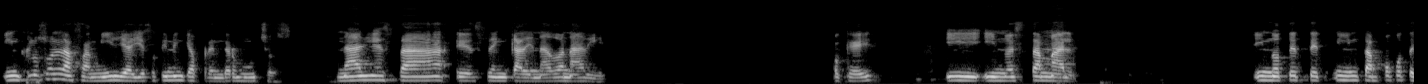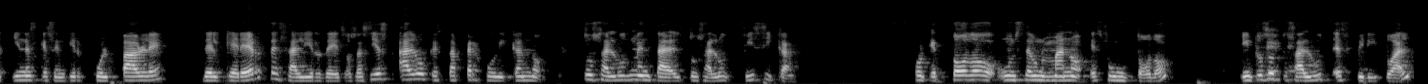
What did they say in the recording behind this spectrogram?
incluso en la familia, y eso tienen que aprender muchos. Nadie está encadenado a nadie. ¿Ok? Y, no está mal. Y, no te, tampoco te tienes que sentir culpable del quererte salir de eso. O sea, si es algo que está perjudicando tu salud mental, tu salud física, porque todo un ser humano es un todo, incluso tu salud espiritual,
